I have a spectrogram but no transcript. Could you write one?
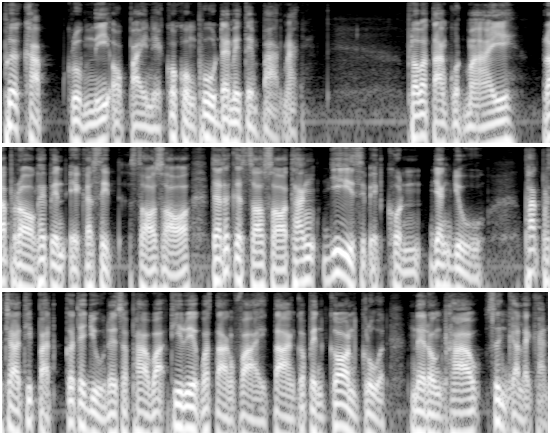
เพื่อขับ กลุ่มนี้ออกไปเนี่ยก็คงพูดได้ไม่เต็มปากนัก เพราะว่าตามกฎหมายรับรองให้เป็นเอกสิทธิ์สสแต่ถ้าเกิดสสทั้ง 21 คนยังอยู่พรรคประชาธิปัตย์ก็จะอยู่ในสภาวะที่เรียกว่าต่างฝ่ายต่างก็เป็นก้อนกรวดในรองเท้าซึ่งกันและกัน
